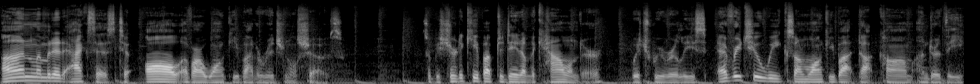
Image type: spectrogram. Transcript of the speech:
unlimited access to all of our WonkyBot original shows. So be sure to keep up to date on the calendar, which we release every two weeks on wonkybot.com under the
